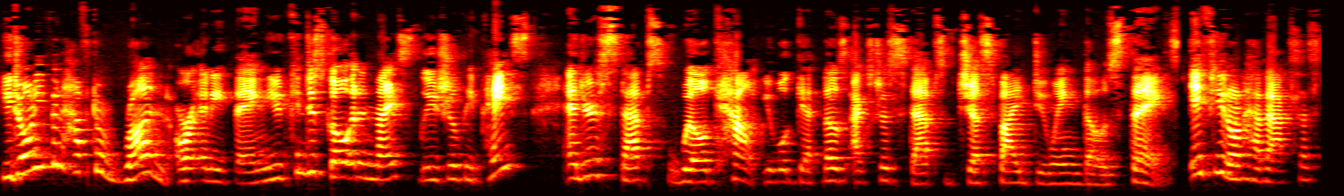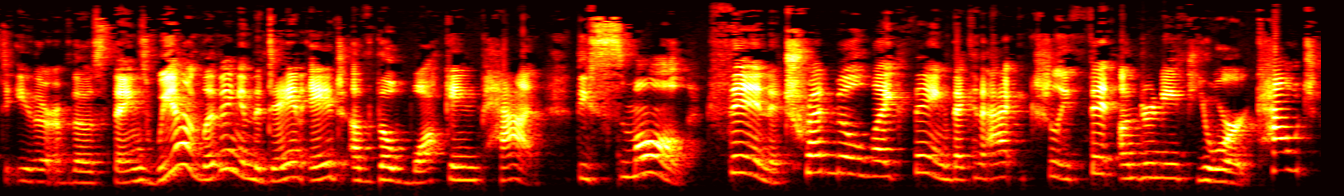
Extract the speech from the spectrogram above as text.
You don't even have to run or anything. You can just go at a nice leisurely pace and your steps will count. You will get those extra steps just by doing those things. If you don't have access to either of those things, we are living in the day and age of the walking pad. The small, thin, treadmill-like thing that can actually fit underneath your couch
